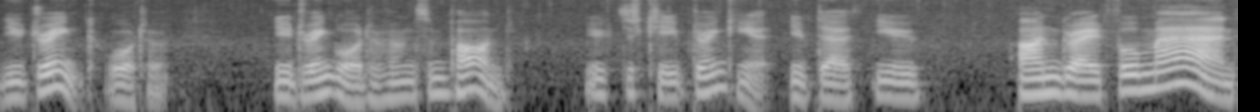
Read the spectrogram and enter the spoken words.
you drink water. You drink water from some pond. You just keep drinking it. You dirt. You ungrateful man.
